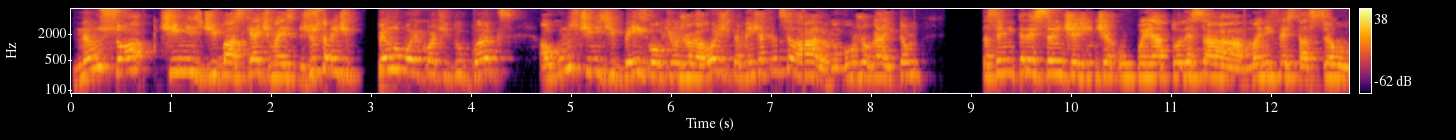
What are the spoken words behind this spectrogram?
não só times de basquete, mas justamente pelo boicote do Bucks, Alguns times de beisebol que iam jogar hoje também já cancelaram, não vão jogar. Então, está sendo interessante a gente acompanhar toda essa manifestação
